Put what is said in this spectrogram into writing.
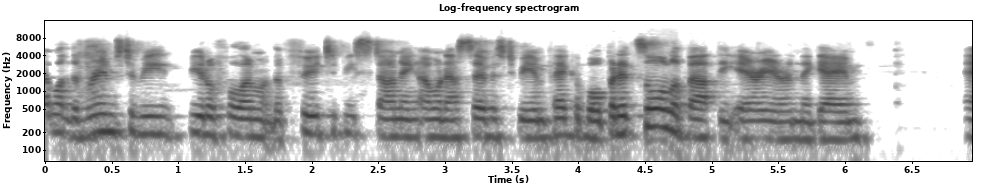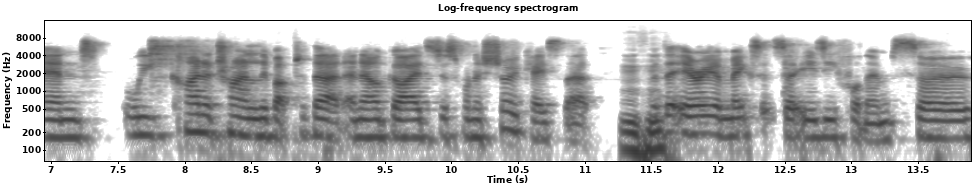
i want the rooms to be beautiful. I want the food to be stunning. I want our service to be impeccable but it's all about the area and the game. And we kind of try and live up to that and our guides just want to showcase that. Hmm but the area makes it so easy for them. So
